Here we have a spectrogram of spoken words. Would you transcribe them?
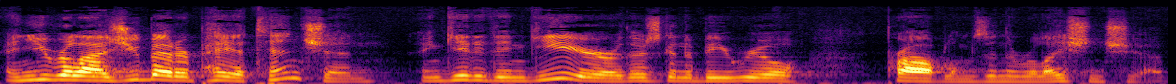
and you realize you better pay attention and get it in gear, or there's going to be real problems in the relationship.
